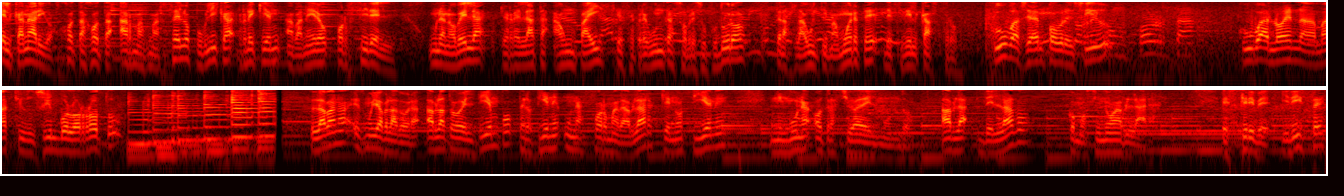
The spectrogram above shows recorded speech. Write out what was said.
El canario JJ Armas Marcelo publica Requiem Habanero por Fidel, una novela que relata a un país que se pregunta sobre su futuro tras la última muerte de Fidel Castro. Cuba se ha empobrecido, Cuba no es nada más que un símbolo roto. La Habana es muy habladora, habla todo el tiempo, pero tiene una forma de hablar que no tiene ninguna otra ciudad del mundo. Habla del lado como si no hablara. Escribe y dice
